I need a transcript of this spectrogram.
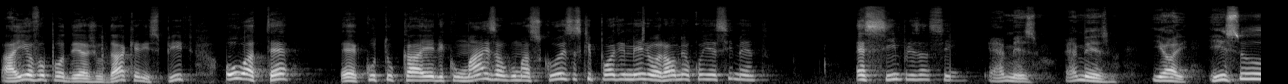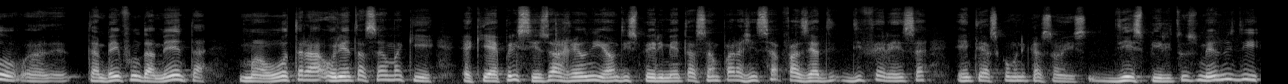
aí eu vou poder ajudar aquele espírito ou até é, cutucar ele com mais algumas coisas que podem melhorar o meu conhecimento. É simples assim. É mesmo, é mesmo. E olha, isso uh, também fundamenta uma outra orientação aqui, é que é preciso a reunião de experimentação para a gente fazer a diferença entre as comunicações de espíritos mesmo e de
